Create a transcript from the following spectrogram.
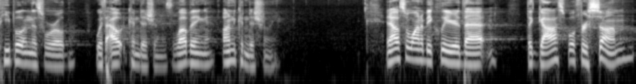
people in this world without conditions, loving unconditionally. And I also want to be clear that the gospel, for some,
